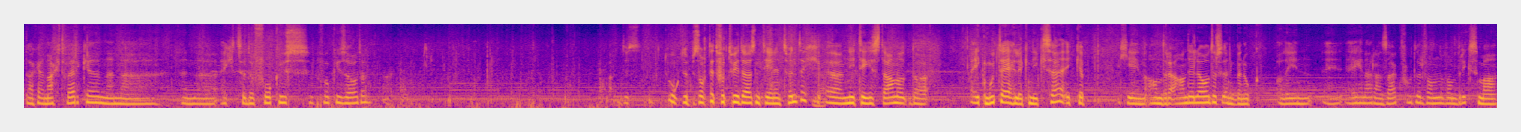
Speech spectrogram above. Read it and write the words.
dag en nacht werken en, uh, en echt de focus, focus houden. Dus ook de bezorgdheid voor 2021. Ja. niet tegenstaan dat ik moet eigenlijk niks. Hè. Ik heb geen andere aandeelhouders en ik ben ook alleen eigenaar en zaakvoerder van, van BRICS. Maar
